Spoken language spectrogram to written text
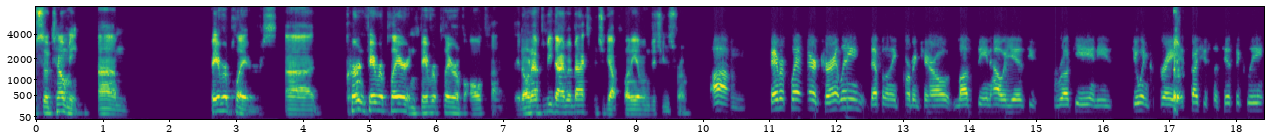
so tell me, um favorite players. Uh current favorite player and favorite player of all time. They don't have to be Diamondbacks, but you got plenty of them to choose from. Um favorite player currently, definitely Corbin Carroll. Love seeing how he is. He's a rookie and he's doing great, especially statistically.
